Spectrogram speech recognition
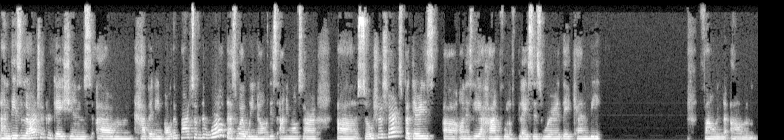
And these large aggregations um, happen in other parts of the world. That's why we know these animals are uh, social sharks, but there is uh, honestly a handful of places where they can be found um,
